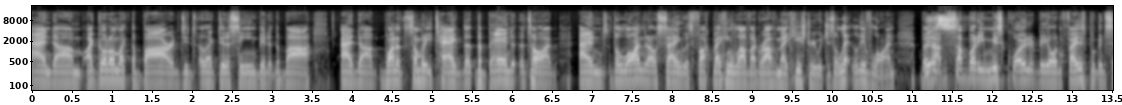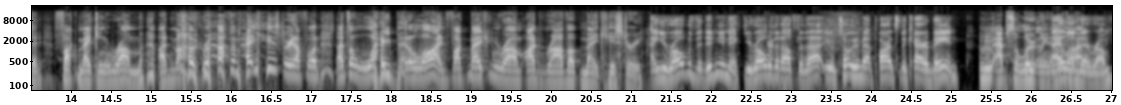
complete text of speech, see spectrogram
And um, I got on like the bar and did like did a singing bit at the bar, and uh, one of somebody tagged the, the band at the time, and the line that I was saying was "fuck making love, I'd rather make history," which is a letlive line. But um, somebody misquoted me on Facebook and said "fuck making rum, I'd rather make history," and I thought that's a way better line. "Fuck making rum, I'd rather make history." And you rolled with it, didn't you, Nick? You rolled with it after that. You were talking about Pirates of the Caribbean. Mm, absolutely, They Nathan. love I- their rum.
